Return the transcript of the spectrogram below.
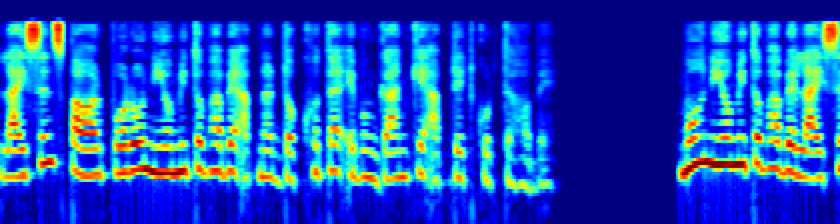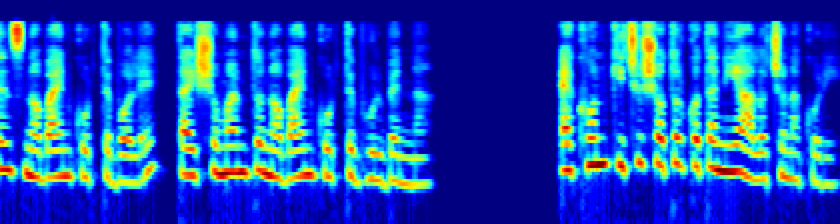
লাইসেন্স পাওয়ার পরও নিয়মিতভাবে আপনার দক্ষতা এবং গানকে আপডেট করতে হবে। মোহ নিয়মিতভাবে লাইসেন্স নবায়ন করতে বলে, তাই সময়মতো নবায়ন করতে ভুলবেন না। এখন কিছু সতর্কতা নিয়ে আলোচনা করি।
